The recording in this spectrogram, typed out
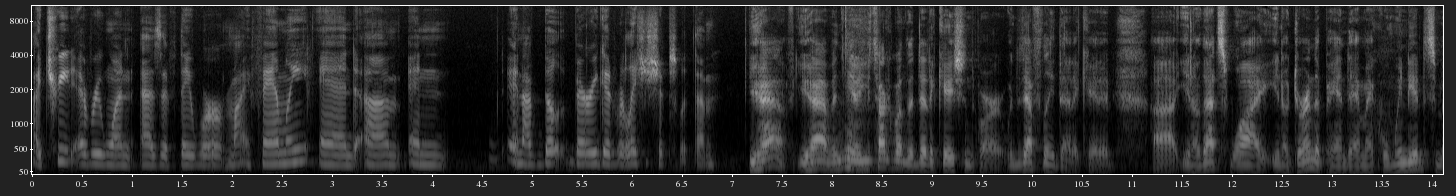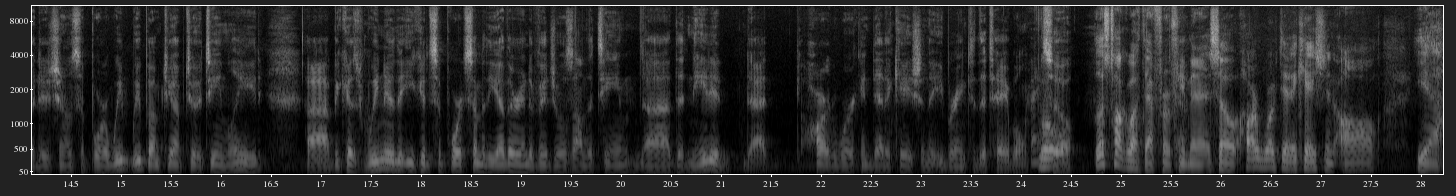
I treat everyone as if they were my family, and um, and and I've built very good relationships with them. You have, you have, and you know, you talk about the dedication part. We're definitely dedicated. Uh, you know, that's why you know during the pandemic when we needed some additional support, we, we bumped you up to a team lead uh, because we knew that you could support some of the other individuals on the team uh, that needed that hard work and dedication that you bring to the table. Well, So let's talk about that for a few minutes. So hard work, dedication, all yeah.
